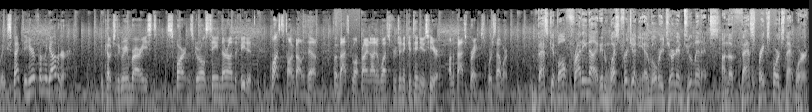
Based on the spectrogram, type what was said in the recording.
we expect to hear from the governor, the coach of the Greenbrier East Spartans girls team. They're undefeated. Lots to talk about with him. When Basketball Friday Night in West Virginia continues here on the Fast Break Sports Network. Basketball Friday night in West Virginia will return in two minutes on the Fast Break Sports Network.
